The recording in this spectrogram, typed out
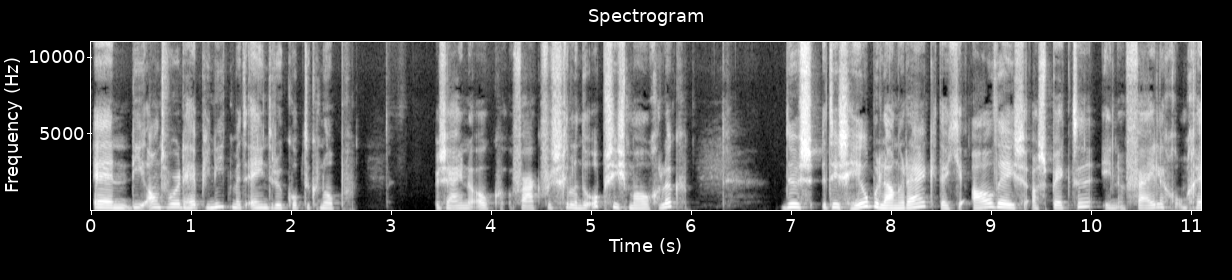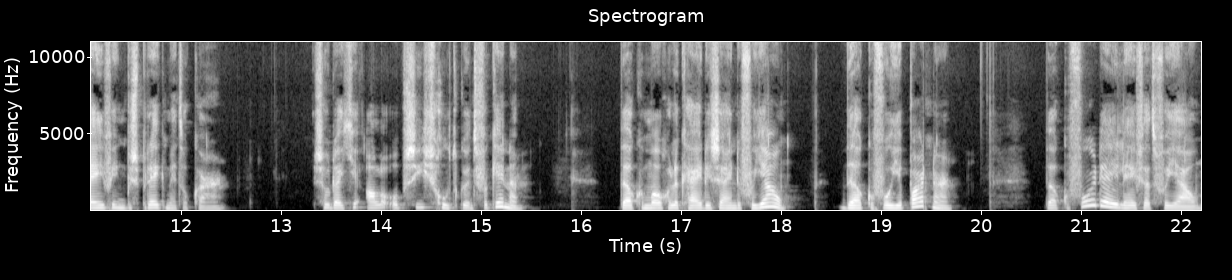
En die antwoorden heb je niet met één druk op de knop. Er zijn ook vaak verschillende opties mogelijk. Dus het is heel belangrijk dat je al deze aspecten in een veilige omgeving bespreekt met elkaar, zodat je alle opties goed kunt verkennen. Welke mogelijkheden zijn er voor jou? Welke voor je partner? Welke voordelen heeft dat voor jou?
